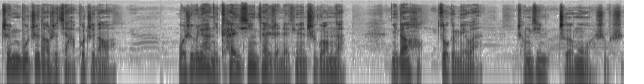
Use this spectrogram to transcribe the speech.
真不知道是假不知道啊？我是为了让你开心才忍着天天吃光的，你倒好，做个没完，成心折磨我是不是？”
